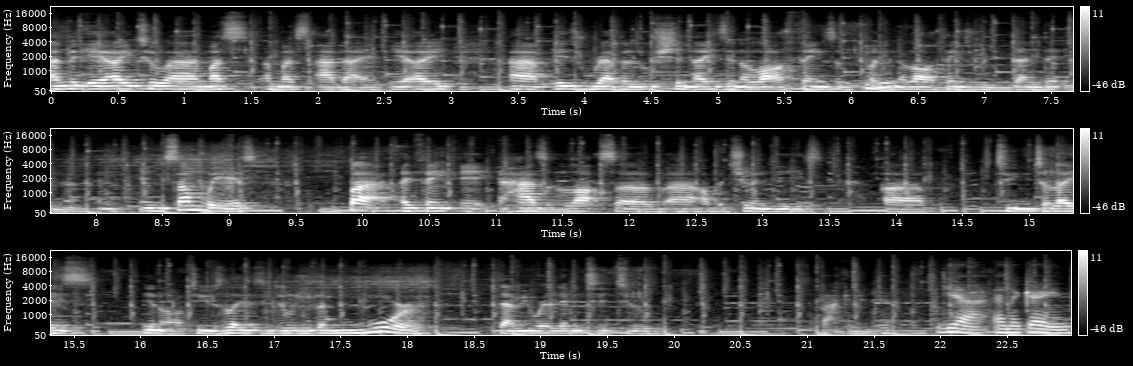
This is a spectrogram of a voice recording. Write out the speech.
And with AI too, I must I must add that in. AI um, is revolutionizing a lot of things and putting Mm-hmm. a lot of things redundant in, in in some ways, but I think it has lots of uh, opportunities uh, to utilize, you know, to utilize it to do even more than we were limited to back in the day. Yeah, and again,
